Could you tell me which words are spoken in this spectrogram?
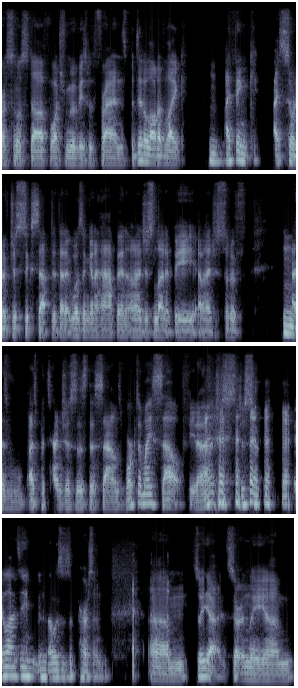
personal stuff, watched movies with friends, but did a lot of like Hmm. I think I sort of just accepted that it wasn't going to happen, and I just let it be, and I just sort of Hmm. as as pretentious as this sounds, worked on myself, you know, just just sort of realizing who I was as a person. Um, so yeah, it certainly um,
